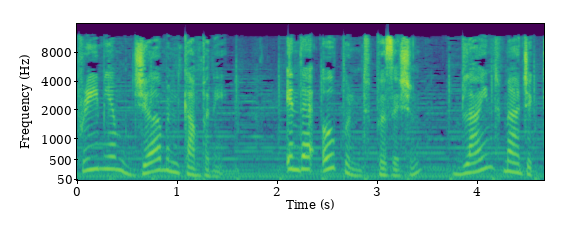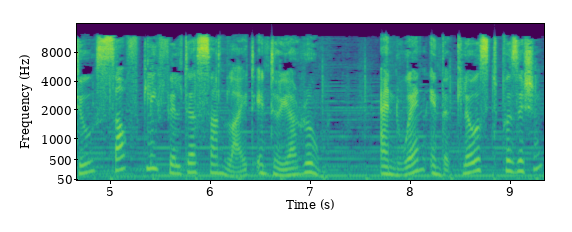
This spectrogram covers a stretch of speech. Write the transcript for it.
premium German company. In their opened position, Blind Magic 2 softly filters sunlight into your room and when in the closed position,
